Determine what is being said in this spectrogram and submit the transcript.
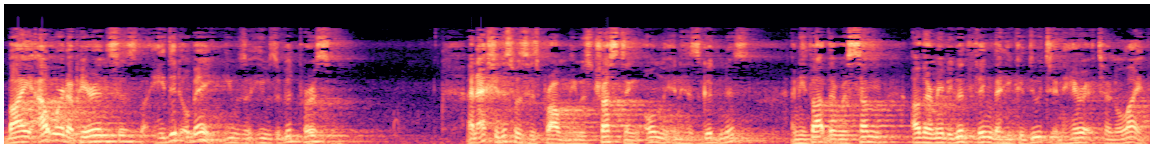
By outward appearances, he did obey. He was a, he was a good person. And actually this was his problem. He was trusting only in his goodness and he thought there was some other maybe good thing that he could do to inherit eternal life.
